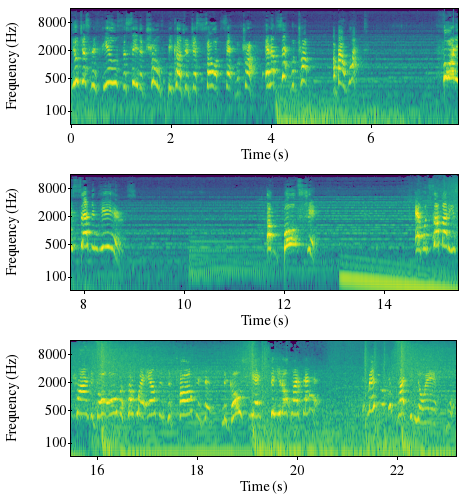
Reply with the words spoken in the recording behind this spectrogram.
You just refuse to see the truth because you're just so upset with Trump. And upset with Trump about what? 47 years of bullshit. And when somebody is trying to go over somewhere else and to talk and to negotiate, then you don't like that. Maybe you just like getting your ass whooped.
